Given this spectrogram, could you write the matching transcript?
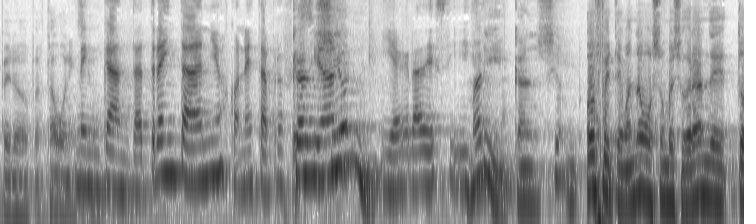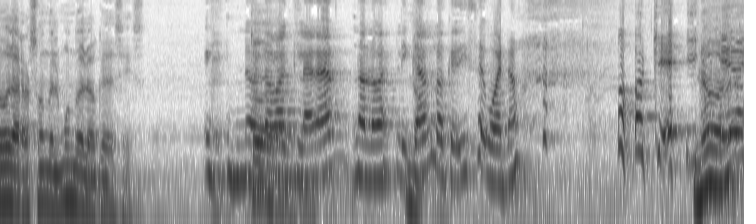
pero, pero está Me buenísimo. encanta. 30 años con esta profesión. ¿Canción? Y agradecidísima. Mari, canción. Ofe, te mandamos un beso grande, toda la razón del mundo de lo que decís. Eh, ¿No todo lo va a aclarar? ¿No lo va a explicar lo que dice? Bueno. ok. No, queda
